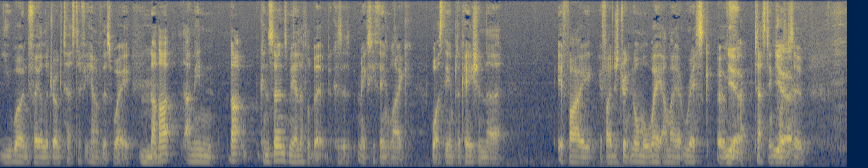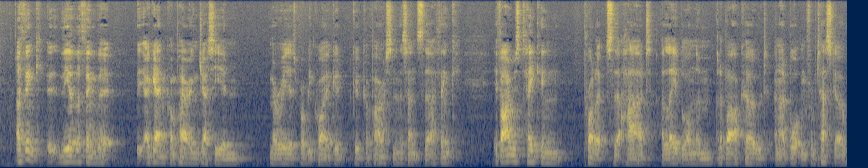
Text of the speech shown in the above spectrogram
you won't fail a drug test if you have this whey. Mm. Now that I mean that concerns me a little bit because it makes you think like what's the implication there? If I if I just drink normal whey, am I at risk of Yeah. testing Yeah. positive? I think uh, the other thing that, again, comparing Jesse and Maria is probably quite a good good comparison in the sense that I think if I was taking products that had a label on them and a barcode and I bought them from Tesco,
